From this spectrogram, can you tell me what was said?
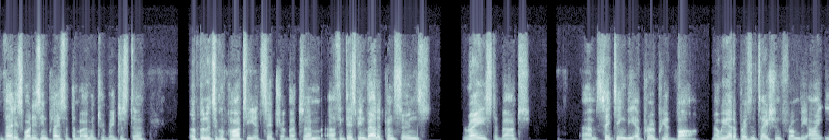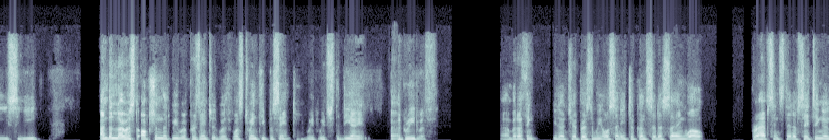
that is what is in place at the moment to register a political party, etc. But um, I think there's been valid concerns raised about um, setting the appropriate bar. Now, we had a presentation from the IEC, and the lowest option that we were presented with was 20%, which the DA agreed with. Um, but I think, you know, Chairperson, we also need to consider saying, well, perhaps instead of setting a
